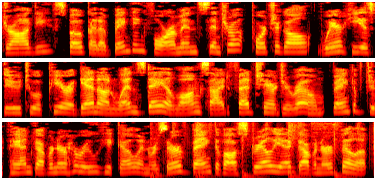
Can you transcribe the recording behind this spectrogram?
Draghi spoke at a banking forum in Sintra, Portugal, where he is due to appear again on Wednesday alongside Fed Chair Jerome, Bank of Japan Governor Haruhiko and Reserve Bank of Australia Governor Philip.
